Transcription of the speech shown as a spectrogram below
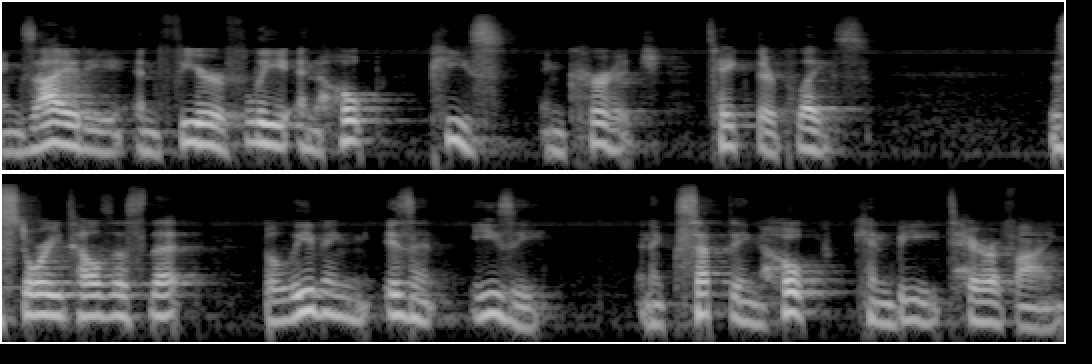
anxiety, and fear flee, and hope, peace, and courage take their place. The story tells us that believing isn't easy, and accepting hope can be terrifying.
